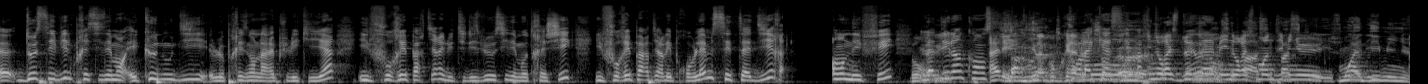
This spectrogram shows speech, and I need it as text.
euh, de ces villes précisément. Et que nous dit le président de la République hier? Il faut répartir, il utilise lui aussi des mots très chics, il faut répartir les problèmes, c'est-à-dire en effet, Bon. la oui. délinquance Allez, pour on a compris la la casser. Il nous reste deux thèmes non, et il nous pas- reste moins de c'est 10 pas ce minutes. Moins a dit. 10 minutes.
